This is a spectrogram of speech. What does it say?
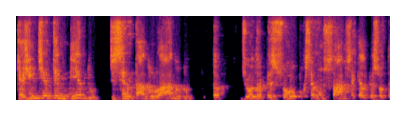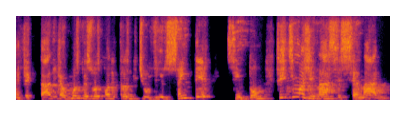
que a gente ia ter medo de sentar do lado do, de outra pessoa, porque você não sabe se aquela pessoa está infectada, e que algumas pessoas podem transmitir o vírus sem ter sintomas. Se a gente imaginasse esse cenário,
